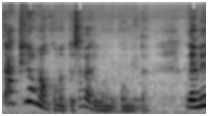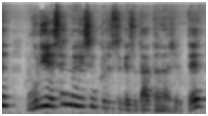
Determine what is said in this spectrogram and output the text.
딱 필요한 만큼만 또 사가지고 오는 걸 봅니다. 그 다음에 우리의 생명이신 그리스도께서 나타나실 때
